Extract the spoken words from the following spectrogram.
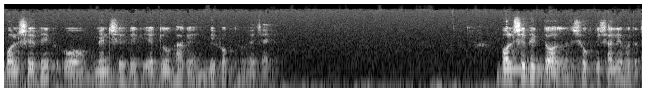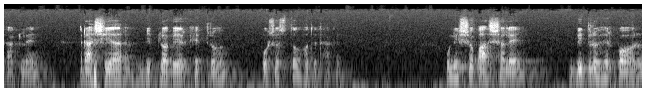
বলশেভিক ও মেনশেভিক এ দুভাগে বিভক্ত হয়ে যায়। বলশেভিক দল শক্তিশালী হতে থাকলে রাশিয়ার বিপ্লবের ক্ষেত্র প্রশস্ত হতে থাকে। উনিশশো পাঁচ সালে বিদ্রোহের পর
